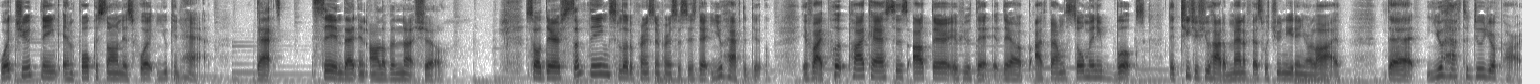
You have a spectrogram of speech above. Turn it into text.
What you think and focus on is what you can have. That's saying that in all of a nutshell. So there's some things, little prince and princesses, that you have to do. If I put podcasts out there, if you that there, are, I found so many books that teaches you how to manifest what you need in your life that you have to do your part.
